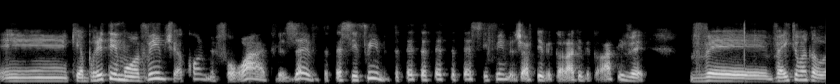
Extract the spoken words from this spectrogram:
אה, כי הבריטים אוהבים שהכל מפורט וזה ותתי סעיפים ותתי תתי תתי סעיפים וישבתי וקראתי וקראתי ו, ו, והייתי אומרת לו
